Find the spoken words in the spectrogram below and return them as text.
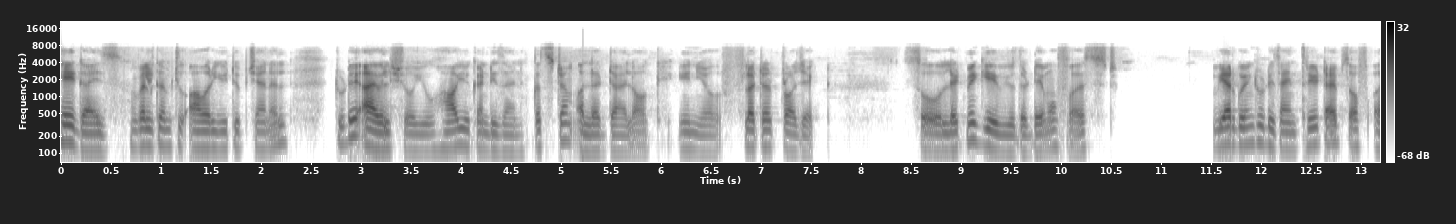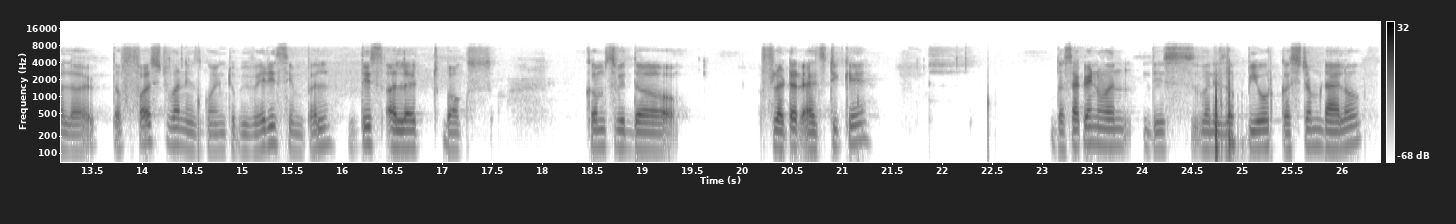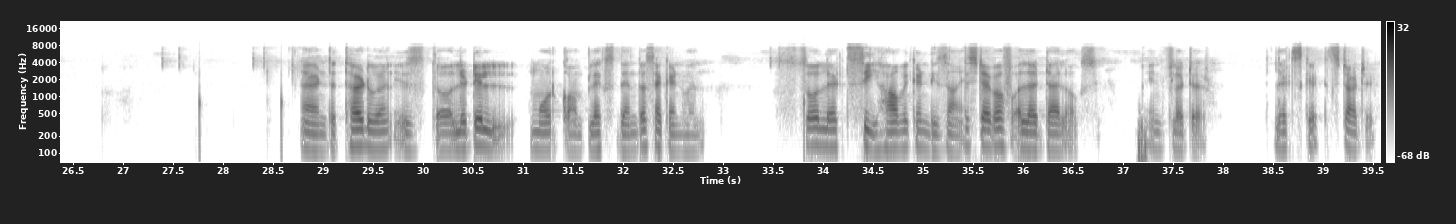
Hey guys, welcome to our YouTube channel. Today I will show you how you can design custom alert dialog in your Flutter project. So let me give you the demo first. We are going to design three types of alert. The first one is going to be very simple. This alert box comes with the Flutter SDK. The second one, this one is a pure custom dialog. And the third one is the little more complex than the second one. So let's see how we can design this type of alert dialogues in Flutter. Let's get started.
